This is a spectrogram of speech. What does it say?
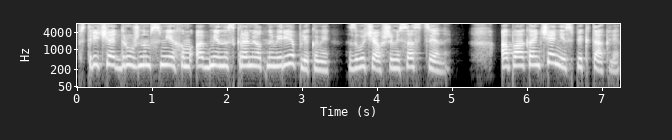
встречать дружным смехом обмен искрометными репликами, звучавшими со сцены, а по окончании спектакля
